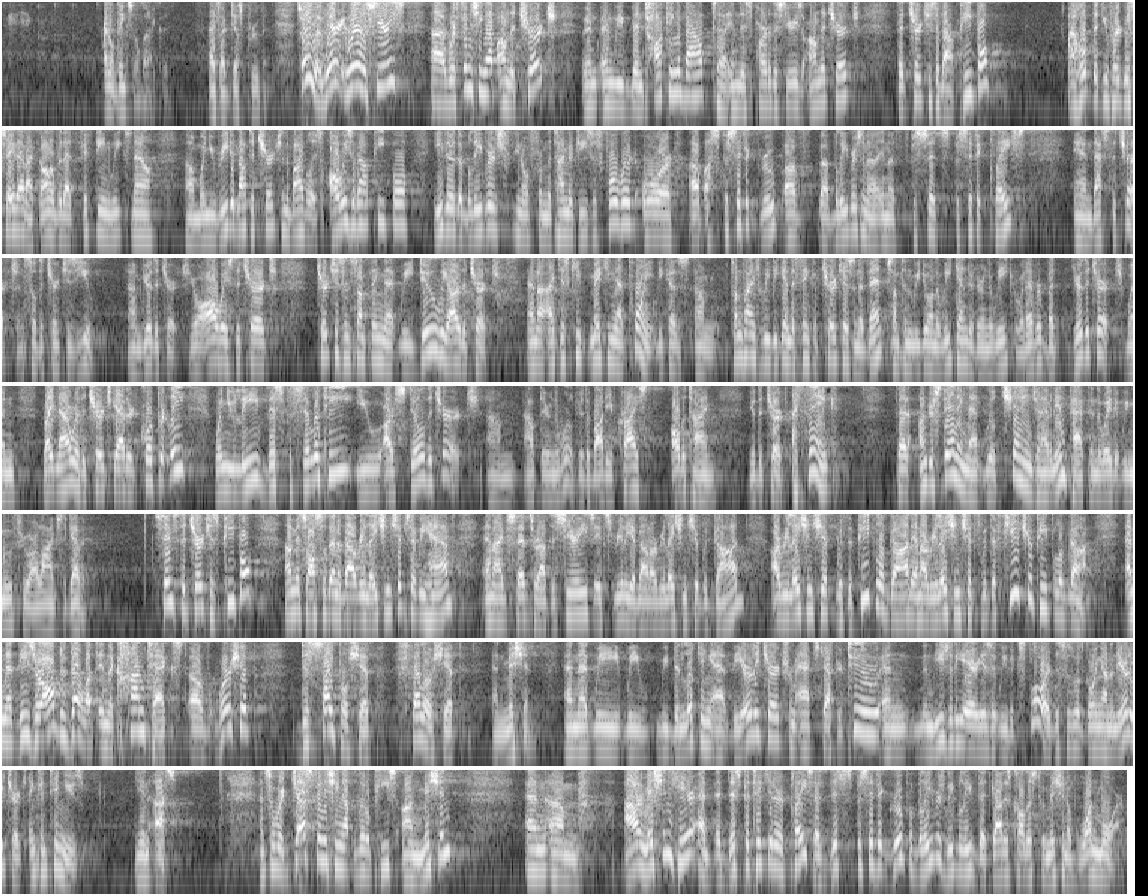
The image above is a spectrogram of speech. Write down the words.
I don't think so, but I could, as I've just proven. So anyway, we're, we're in a series. Uh, we're finishing up on the church, and, and we've been talking about uh, in this part of the series on the church that church is about people. I hope that you've heard me say that. I've gone over that 15 weeks now. Um, when you read about the church in the Bible, it's always about people, either the believers, you know, from the time of Jesus forward, or uh, a specific group of uh, believers in a, in a specific place and that's the church. And so the church is you. Um, you're the church. You're always the church. Church isn't something that we do, we are the church. And I, I just keep making that point because um, sometimes we begin to think of church as an event, something we do on the weekend or during the week or whatever, but you're the church. When right now we're the church gathered corporately, when you leave this facility, you are still the church um, out there in the world. You're the body of Christ all the time. You're the church. I think that understanding that will change and have an impact in the way that we move through our lives together. Since the church is people, um, it's also then about relationships that we have. And I've said throughout this series, it's really about our relationship with God, our relationship with the people of God, and our relationships with the future people of God. And that these are all developed in the context of worship, discipleship, fellowship, and mission and that we, we, we've been looking at the early church from Acts chapter 2, and, and these are the areas that we've explored. This is what's going on in the early church and continues in us. And so we're just finishing up the little piece on mission. And um, our mission here at, at, this particular place, as this specific group of believers, we believe that God has called us to a mission of one more.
